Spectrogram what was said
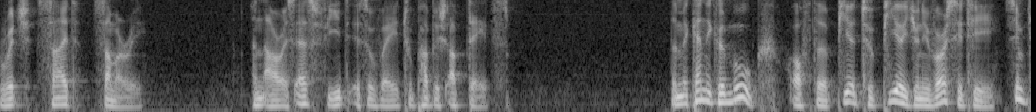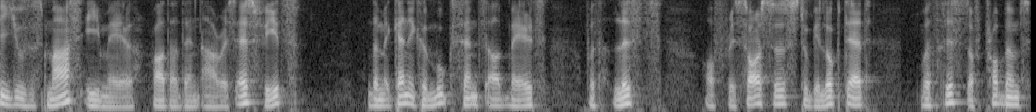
Rich Site Summary. An RSS feed is a way to publish updates. The mechanical MOOC of the peer-to-peer -peer university simply uses mass email rather than RSS feeds. The mechanical MOOC sends out mails with lists of resources to be looked at, with lists of problems,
